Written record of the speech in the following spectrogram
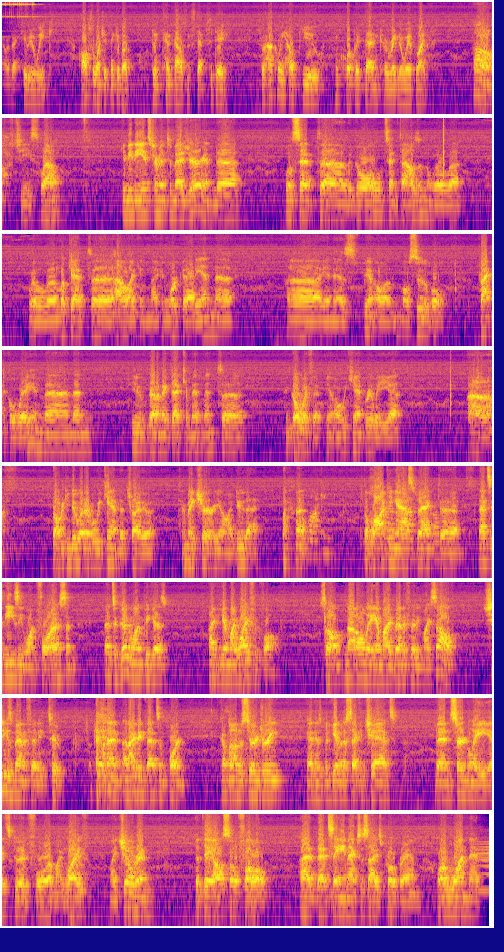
hours activity a week. I Also want you to think about doing 10,000 steps a day. So how can we help you incorporate that into a regular way of life? Oh, geez, well, give me the instrument to measure and uh, we'll set uh, the goal, 10,000. We'll, uh, we'll uh, look at uh, how I can, I can work that in, uh, in as, you know, most suitable, practical way. And then, then you've got to make that commitment uh, and go with it. You know, we can't really, uh, uh, well, we can do whatever we can to try to, to make sure, you know, I do that. the Walking. The walking aspect, uh, that's an easy one for us, and that's a good one because I can get my wife involved. So not only am I benefiting myself, she's benefiting too. And I think that's important. Come out of surgery and has been given a second chance, then certainly it's good for my wife, my children, that they also follow uh, that same exercise program or one that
